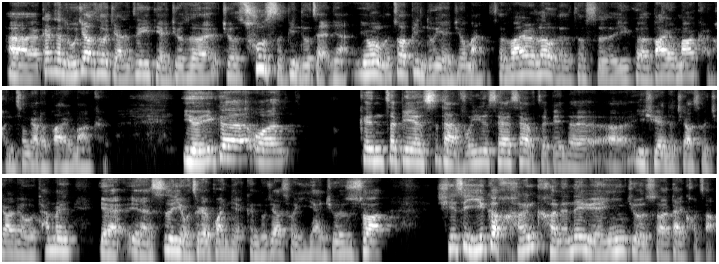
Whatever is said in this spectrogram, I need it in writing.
啊，刚才卢教授讲的这一点，就是就是初始病毒载量，因为我们做病毒研究嘛，是 viral load 都是一个 biomarker 很重要的 biomarker。有一个我。跟这边斯坦福 UCSF 这边的呃医学院的教授交流，他们也也是有这个观点，跟卢教授一样，就是说，其实一个很可能的原因就是说戴口罩，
